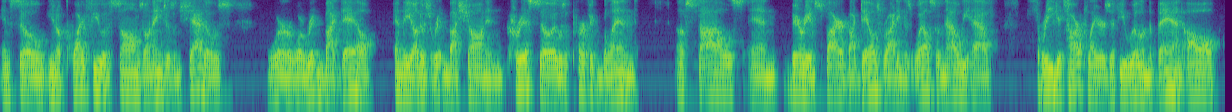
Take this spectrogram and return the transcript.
And so, you know, quite a few of the songs on Angels and Shadows were were written by Dale and the others written by Sean and Chris. So it was a perfect blend of styles and very inspired by Dale's writing as well. So now we have three guitar players, if you will, in the band, all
